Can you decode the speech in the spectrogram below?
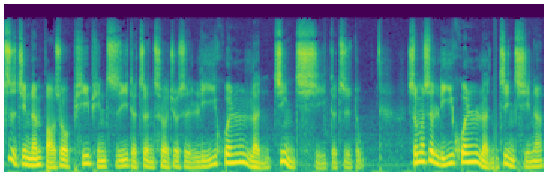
至今仍饱受批评之一的政策就是离婚冷静期的制度。什么是离婚冷静期呢？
